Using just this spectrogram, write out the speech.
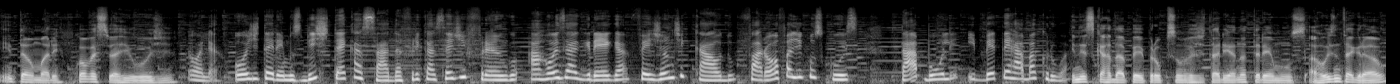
Então, Mari, qual vai ser o RU hoje? Olha, hoje teremos bisteca assada, fricassê de frango, arroz à grega, feijão de caldo, farofa de cuscuz, tabule e beterraba crua. E nesse cardápio aí para opção vegetariana teremos arroz integral,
